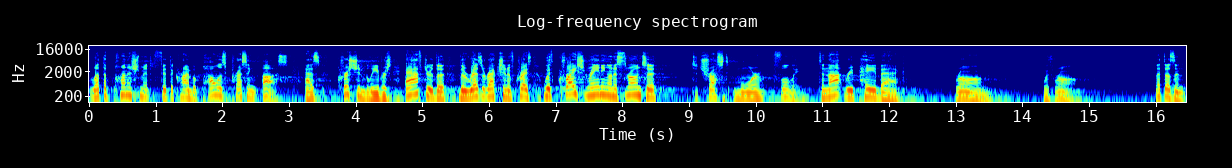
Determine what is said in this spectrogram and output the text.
let the punishment fit the crime. But Paul is pressing us as Christian believers after the, the resurrection of Christ, with Christ reigning on his throne, to, to trust more fully, to not repay back wrong with wrong. That doesn't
